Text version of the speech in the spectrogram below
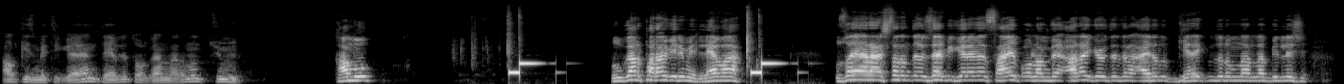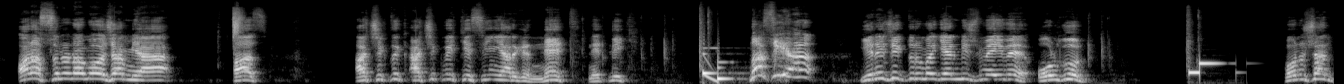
Halk hizmeti gören devlet organlarının tümü. Kamu. Bulgar para birimi. Leva. Uzay araçlarında özel bir göreve sahip olan ve ana gövdeden ayrılıp gerekli durumlarla birleşip... Anasının ama hocam ya. Az. Açıklık, açık ve kesin yargı. Net. Netlik. Nasıl ya? Gelecek duruma gelmiş meyve. Olgun. Konuşan,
